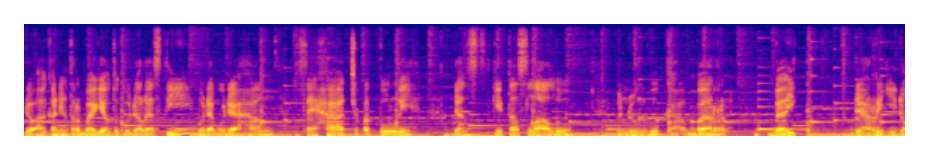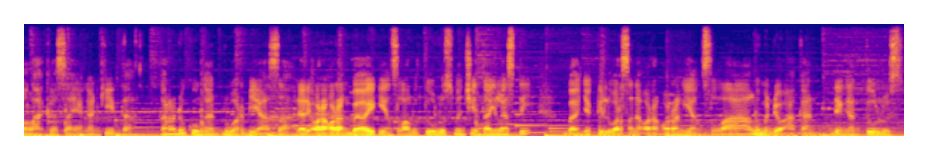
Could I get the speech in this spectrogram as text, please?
Doakan yang terbaik ya untuk Bunda Lesti. Mudah-mudahan sehat, cepat pulih Dan kita selalu menunggu kabar baik dari idola kesayangan kita Karena dukungan luar biasa dari orang-orang baik yang selalu tulus mencintai Lesti Banyak di luar sana orang-orang yang selalu mendoakan dengan tulus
